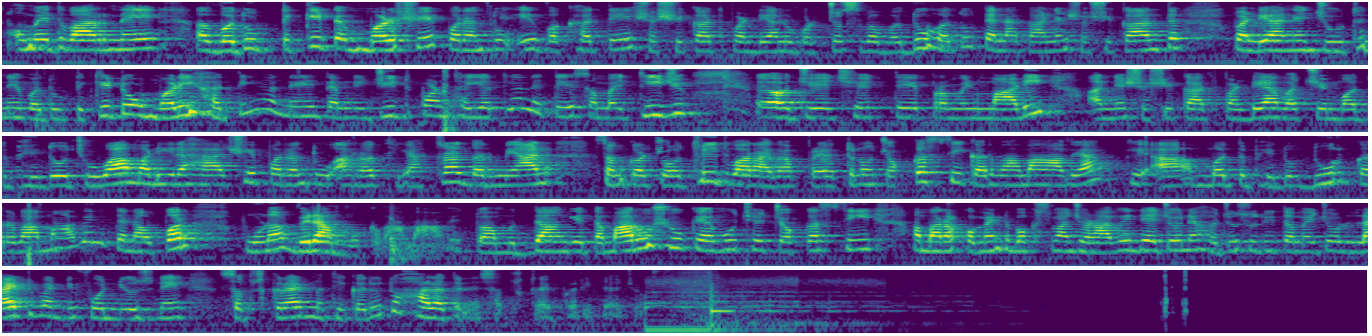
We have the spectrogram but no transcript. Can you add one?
ઉમેદવારને વધુ ટિકિટ મળશે, પરંતુ એ વખતે શશિકાંત પંડ્યાનું વર્ચસ્વ વધુ હતું. તેના કારણે શશિકાંત પંડ્યાને જૂથને વધુ ટિકિટો મળી હતી અને તેમની જીત પણ થઈ હતી અને તે સમયથી જ જે છે તે પ્રવીણ માળી અને શશિકાંત પંડ્યા વચ્ચે મતભેદો જોવા મળી રહ્યા છે. પરંતુ આ રથયાત્રા દરમિયાન શંકર ચૌધરી દ્વારા એવા પ્રયત્નો ચોક્કસથી કરવામાં આવ્યા કે આ મતભેદો દૂર કરવામાં આવે ને તેના ઉપર પૂર્ણ વિરામ મૂકવામાં આવે. તો આ મુદ્દા અંગે તમારું શું કહેવું છે ચોક્કસથી અમારા કોમેન્ટ બોક્સમાં જણાવી દેજો અને હજુ સુધી તમે જો લાઈટ ટ્વેન્ટી ફોર ન્યૂઝને સબસ્ક્રાઈબ નથી કર્યું તો હાલ તેને સબસ્ક્રાઈબ કરી દેજો.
